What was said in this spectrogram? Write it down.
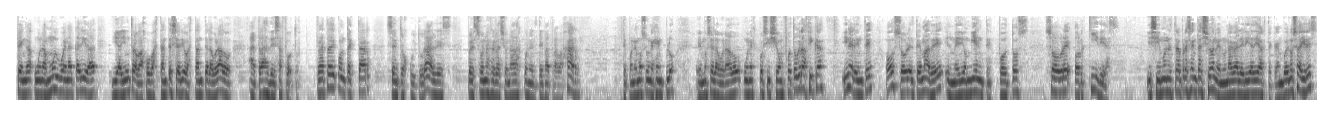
tenga una muy buena calidad y hay un trabajo bastante serio, bastante elaborado atrás de esa foto. Trata de contactar centros culturales, personas relacionadas con el tema trabajar, te ponemos un ejemplo, hemos elaborado una exposición fotográfica inherente o sobre el tema del medio ambiente, fotos sobre orquídeas. Hicimos nuestra presentación en una galería de arte acá en Buenos Aires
